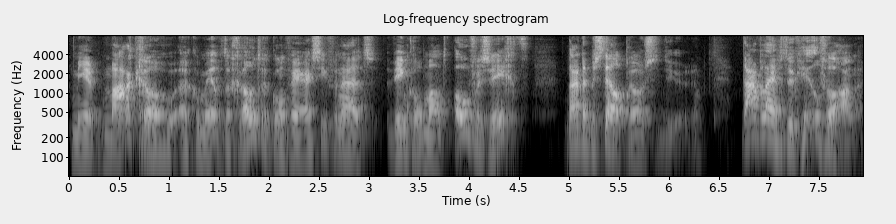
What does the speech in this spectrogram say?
meer macro, eh, of de grotere conversie vanuit winkelmand overzicht naar de bestelprocedure. Daar blijft natuurlijk heel veel hangen.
